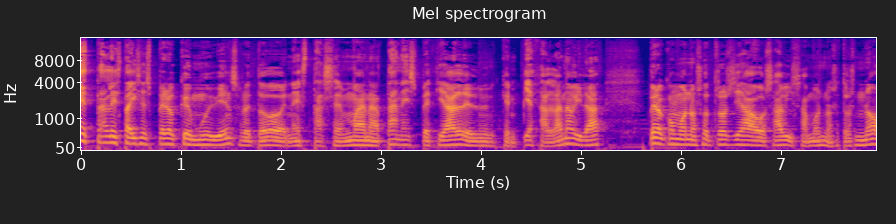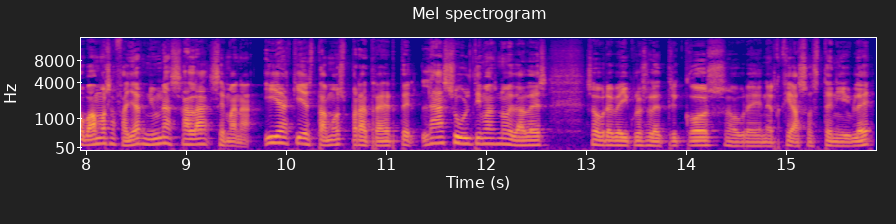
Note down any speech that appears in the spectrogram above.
¿Qué tal estáis? Espero que muy bien, sobre todo en esta semana tan especial en que empieza la Navidad. Pero como nosotros ya os avisamos, nosotros no vamos a fallar ni una sola semana. Y aquí estamos para traerte las últimas novedades sobre vehículos eléctricos, sobre energía sostenible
